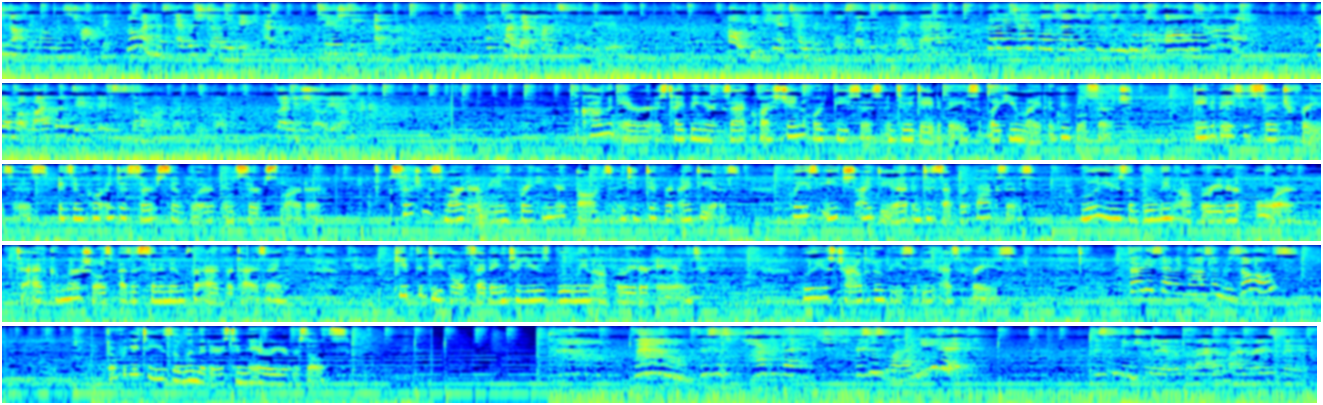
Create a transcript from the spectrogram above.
nothing on this topic. No one has ever studied it ever. Seriously, ever. I find that hard to believe. Oh, you can't type in full sentences like that. But I type full sentences in Google all the time. Yeah, but library databases don't work like Google. Let me show you. A common error is typing your exact question or thesis into a database like you might a Google search. Databases search phrases. It's important to search simpler and search smarter. Searching smarter means breaking your thoughts into different ideas. Place each idea into separate boxes. We'll use the Boolean operator OR to add commercials as a synonym for advertising. Keep the default setting to use Boolean operator AND. We'll use childhood obesity as a phrase. 37,000 results? Don't forget to use the limiters to narrow your results. This is what I needed. This has been Julia with the Rider Libraries Minute.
